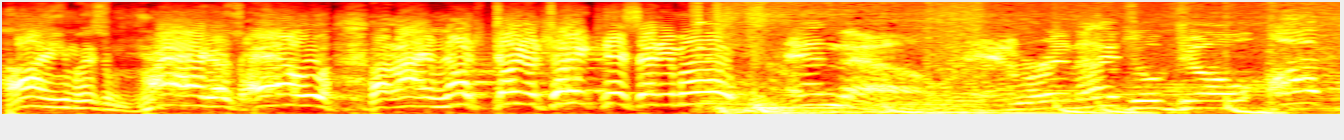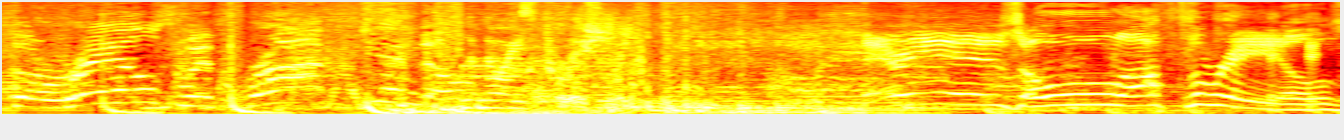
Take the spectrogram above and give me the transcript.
I'm as mad as hell, and I'm not gonna take this anymore! And now, Hammer and Nigel go off the rails with Rob Kendall. Noise pollution. There he is, old off the rails.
